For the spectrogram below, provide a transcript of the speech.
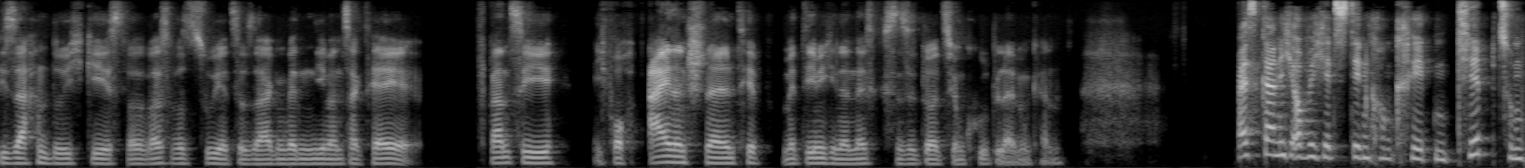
die Sachen durchgehst. Was, was würdest du jetzt so sagen, wenn jemand sagt, hey, Franzi, ich brauche einen schnellen Tipp, mit dem ich in der nächsten Situation cool bleiben kann? weiß gar nicht, ob ich jetzt den konkreten Tipp zum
